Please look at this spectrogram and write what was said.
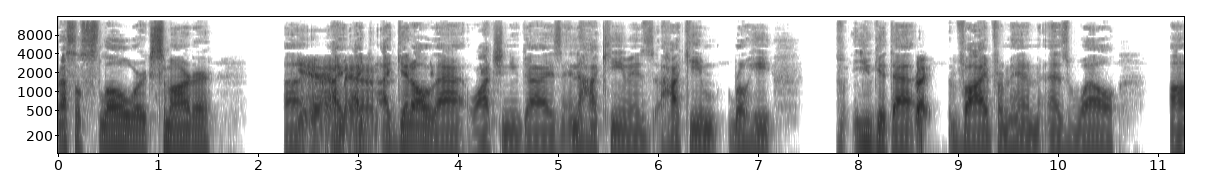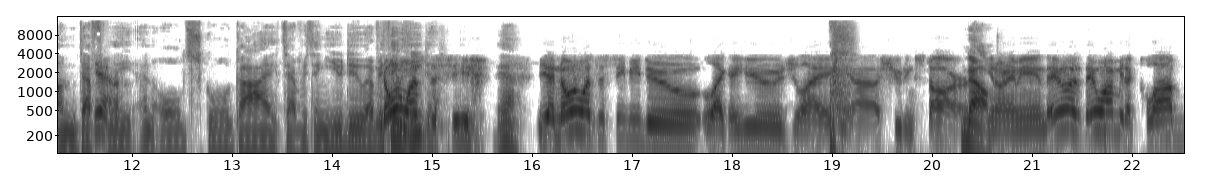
Wrestle slow, work smarter. Uh, Yeah, I, man. I, I get all that watching you guys, and Hakeem is Hakeem Rohit. You get that Right. vibe from him as well. Um, definitely an old school guy. to everything you do, No everything one he wants to see, Yeah, yeah, no one wants to see me do like a huge like uh, shooting star. No. you know what I mean. They want they want me to club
